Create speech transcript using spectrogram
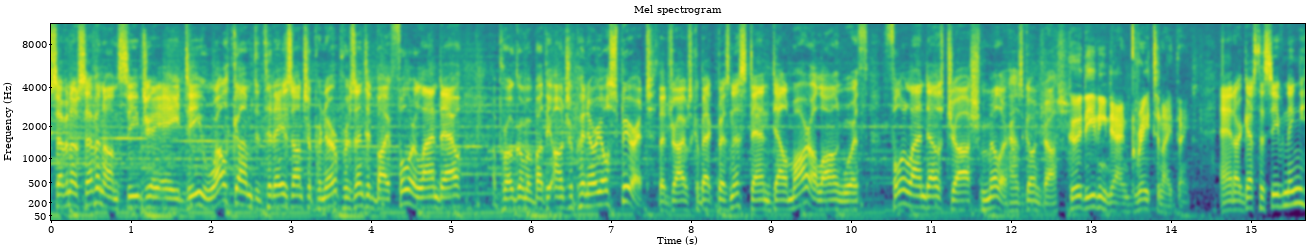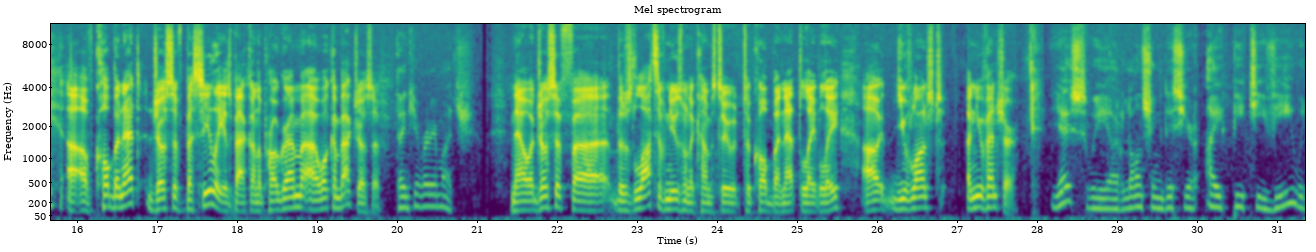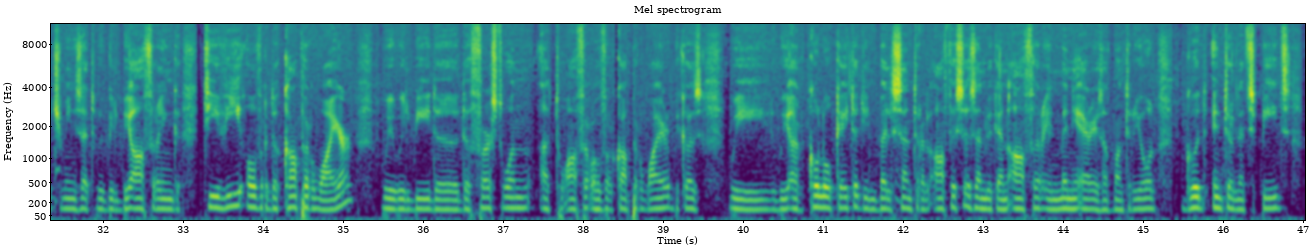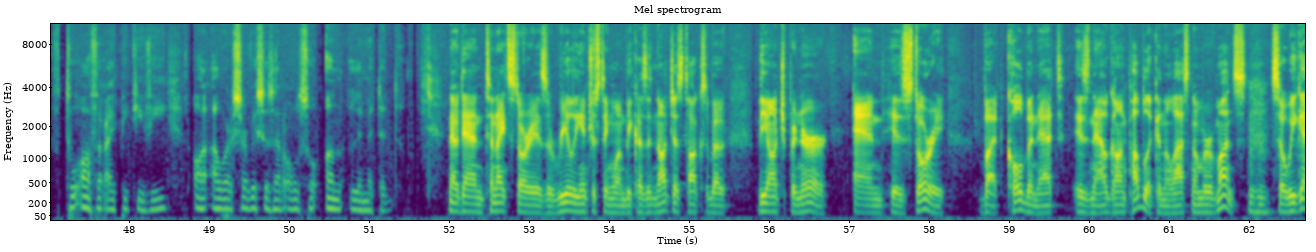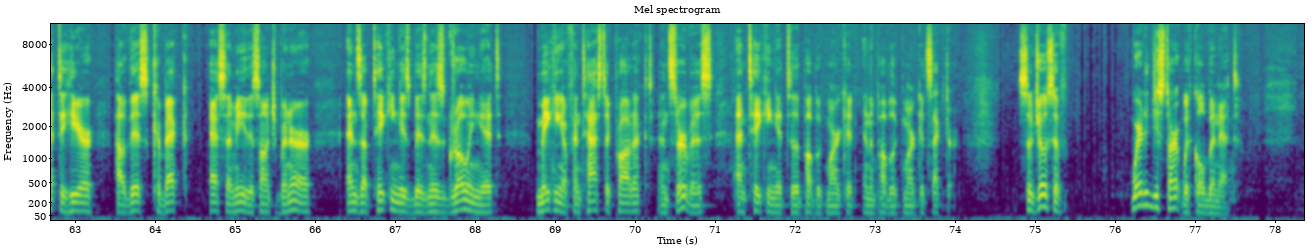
707 on CJAD. Welcome to today's Entrepreneur, presented by Fuller Landau, a program about the entrepreneurial spirit that drives Quebec business. Dan Delmar, along with Fuller Landau's Josh Miller. How's it going, Josh? Good evening, Dan. Great tonight, thanks. And our guest this evening uh, of Colbanet, Joseph Bassili, is back on the program. Uh, welcome back, Joseph. Thank you very much. Now, uh, Joseph, uh, there's lots of news when it comes to, to Colbanet lately. Uh, you've launched a new venture. Yes, we are launching this year IPTV, which means that we will be offering TV over the copper wire. We will be the, the first one uh, to offer over copper wire because we we are co-located in Bell Central offices and we can offer in many areas of Montreal good internet speeds to offer IPTV. Our services are also unlimited. Now, Dan, tonight's story is a really interesting one because it not just talks about the entrepreneur and his story, but Colbanet is now gone public in the last number of months. Mm-hmm. So we get to hear how this Quebec SME, this entrepreneur, ends up taking his business, growing it, making a fantastic product and service, and taking it to the public market in the public market sector. So, Joseph, where did you start with Colbanet?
